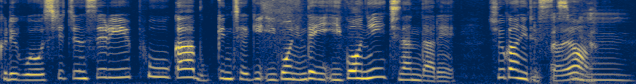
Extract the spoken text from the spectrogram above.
그리고 시즌 3, 4가 묶인 책이 2권인데 이 2권이 지난달에 출간이 됐어요. 맞습니다. 음.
